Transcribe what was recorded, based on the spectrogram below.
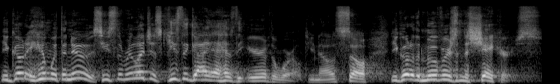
you go to him with the news. He's the religious, he's the guy that has the ear of the world, you know. So you go to the movers and the shakers,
